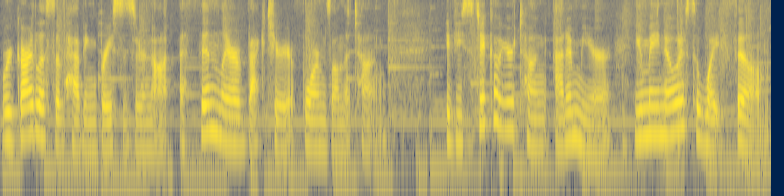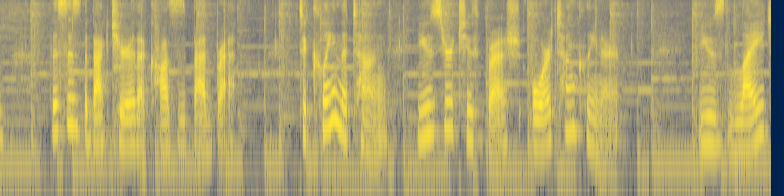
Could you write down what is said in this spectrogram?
Regardless of having braces or not, a thin layer of bacteria forms on the tongue. If you stick out your tongue at a mirror, you may notice a white film. This is the bacteria that causes bad breath. To clean the tongue, use your toothbrush or tongue cleaner. Use light,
